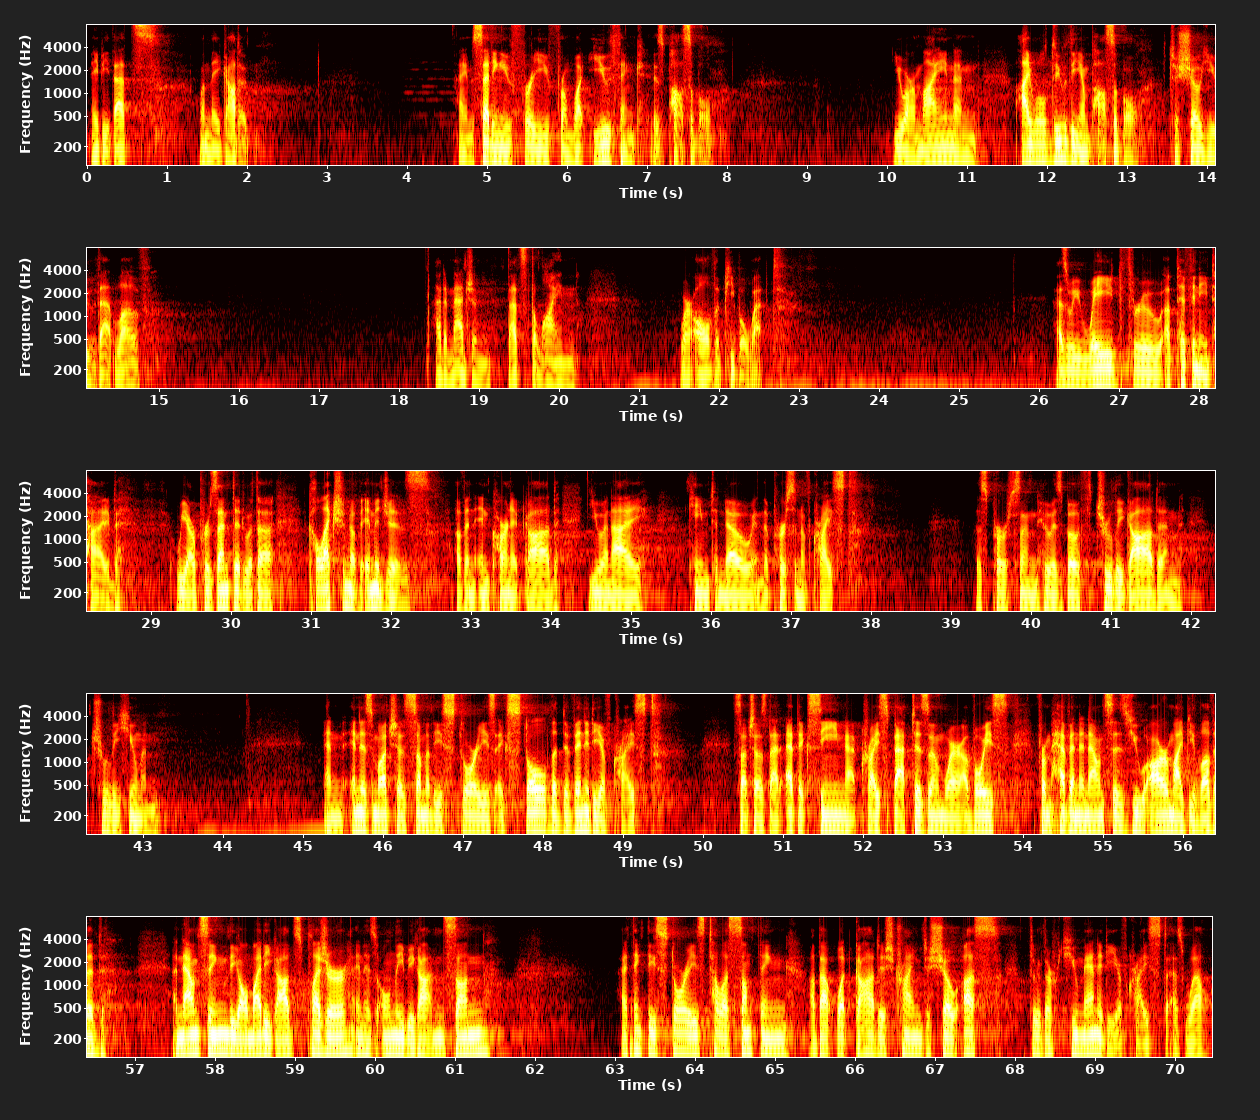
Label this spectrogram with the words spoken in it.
Maybe that's when they got it. I am setting you free from what you think is possible. You are mine, and I will do the impossible to show you that love. I'd imagine that's the line where all the people wept. as we wade through Epiphany Tide, we are presented with a collection of images of an incarnate God you and I came to know in the person of Christ. This person who is both truly God and truly human. And inasmuch as some of these stories extol the divinity of Christ, such as that epic scene at Christ's baptism where a voice from heaven announces, You are my beloved, announcing the Almighty God's pleasure in his only begotten Son. I think these stories tell us something about what God is trying to show us through the humanity of Christ as well.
